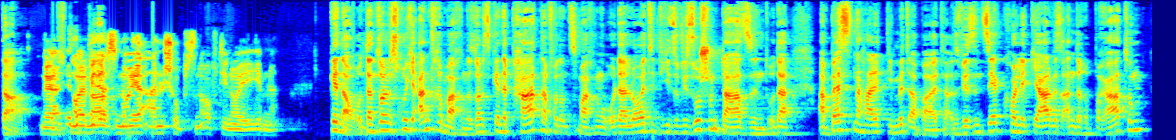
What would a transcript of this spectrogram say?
da. Ja, immer wieder das neue Anschubsen auf die neue Ebene. Genau, und dann sollen es ruhig andere machen. Da sollen es gerne Partner von uns machen oder Leute, die sowieso schon da sind oder am besten halt die Mitarbeiter. Also wir sind sehr kollegial, was andere Beratung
